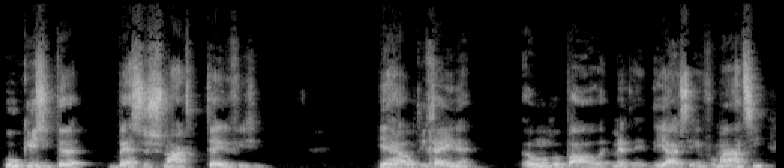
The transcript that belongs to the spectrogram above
hoe kies ik de beste smart televisie? Je helpt diegene om een bepaalde, met de juiste informatie.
